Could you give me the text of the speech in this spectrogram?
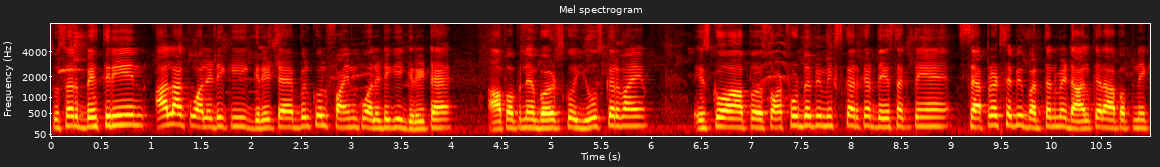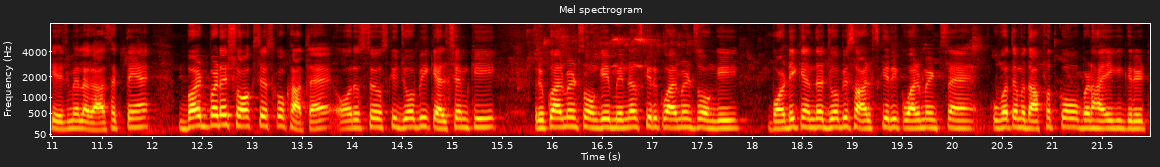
तो सर, बेहतरीन, आला क्वालिटी की ग्रिट है, बिल्कुल फ़ाइन क्वालिटी की ग्रिट है। आप अपने बर्ड्स को यूज़ करवाएँ। इसको आप सॉफ्ट फ़ूड में भी मिक्स कर कर दे सकते हैं। सेपरेट से भी बर्तन में डालकर आप अपने केज में लगा सकते हैं। बर्ड बड़े शौक से इसको खाता है और उससे उसकी जो भी कैल्शियम की रिक्वायरमेंट्स होंगी मिनरल्स की रिक्वायरमेंट्स होंगी बॉडी के अंदर जो भी साल्ट्स की रिक्वायरमेंट्स हैं कुत मदाफ़त को बढ़ाएगी ग्रिट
